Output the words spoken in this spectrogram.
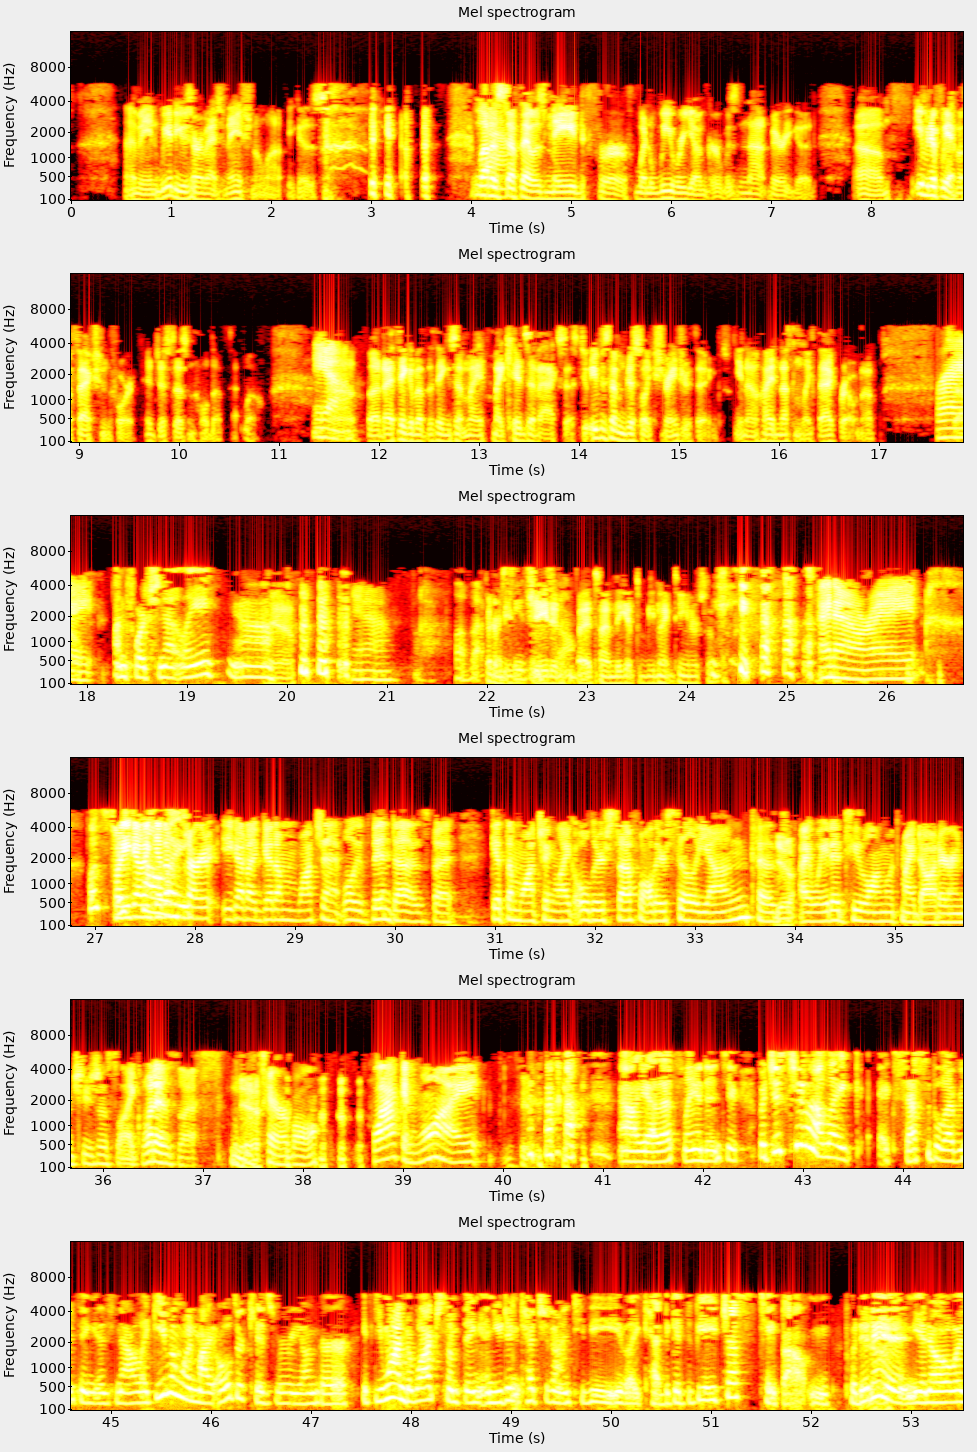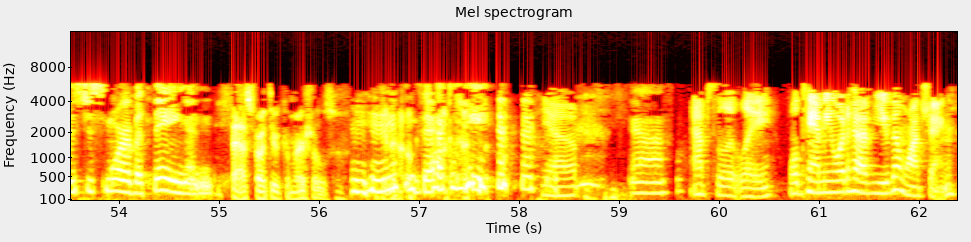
I mean, we had to use our imagination a lot because you know, a lot of stuff that was made for when we were younger was not very good. Um, even if we have affection for it, it just doesn't hold up that well. Yeah. Uh, but I think about the things that my, my kids have access to, even some just like Stranger Things, you know, I had nothing like that growing up. right. Unfortunately, yeah. Yeah. Yeah. Oh, love that Better first be season. jaded still. by the time they get to be 19 or something. I know, right? Plus, So you gotta not get them like- start. You gotta get them watching. Well, Vin does, but get them watching like older stuff while they're still young. Because Yep. I waited too long with my daughter, and she's just like, "What is this? This Yeah. is terrible. Black and white." oh yeah, that's Landon too. But just too how like accessible everything is now. Like even when my older kids were younger, if you wanted to watch something and you didn't catch it on TV, you like had to get the VHS tape out and put it Yeah. in. You know, it was just more of a thing. And Fast forward through commercials. Mhm, You know? exactly. yeah. yeah. absolutely. Well, Tammy, what have you been watching?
